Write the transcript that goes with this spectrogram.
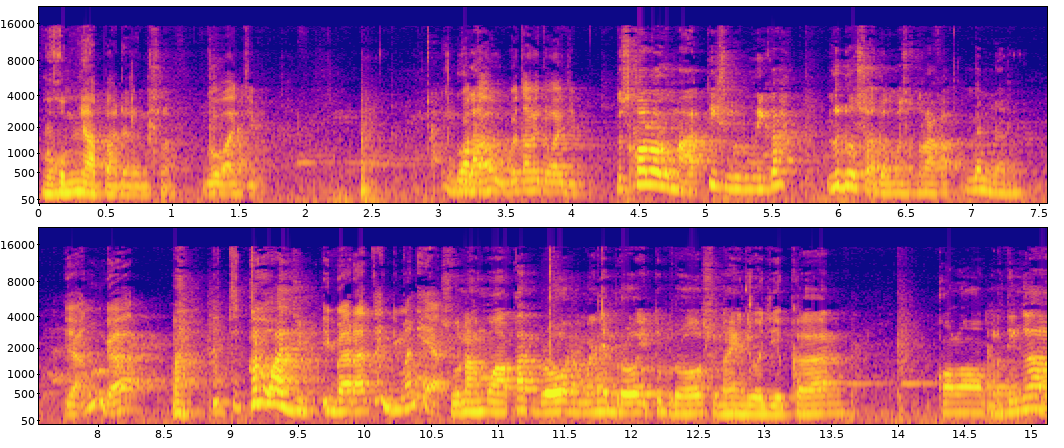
hukumnya apa dalam Islam Gua wajib. Gua Gua tahu, gua tahu itu wajib. terus kalau lu mati sebelum nikah lu dosa dong masuk neraka Bener. Ya enggak. Hah? Itu Kan tuh wajib. Ibaratnya gimana ya? sunah muakat bro namanya bro itu bro sunah yang diwajibkan Kalau Ngerti nggak?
